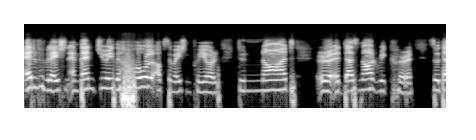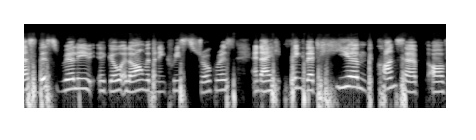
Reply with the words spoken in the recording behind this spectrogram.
atrial fibrillation, and then during the whole observation period do not, uh, does not recur. So does this really uh, go along with an increased stroke risk? And I think that here the concept of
